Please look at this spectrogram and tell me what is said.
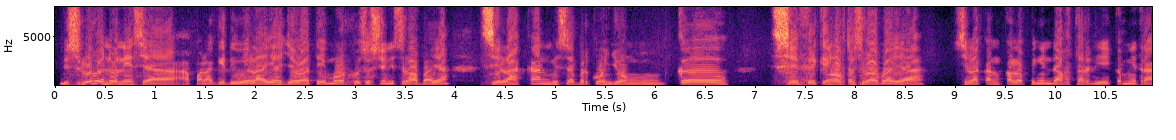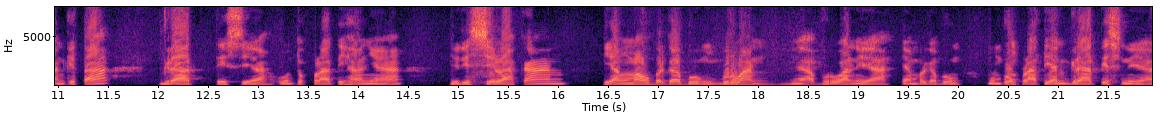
di seluruh Indonesia, apalagi di wilayah Jawa Timur, khususnya di Surabaya, silahkan bisa berkunjung ke CV King Lofter Surabaya. Silakan kalau ingin daftar di kemitraan kita, gratis ya untuk pelatihannya. Jadi silahkan yang mau bergabung buruan, ya buruan ya, yang bergabung, mumpung pelatihan gratis nih ya.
